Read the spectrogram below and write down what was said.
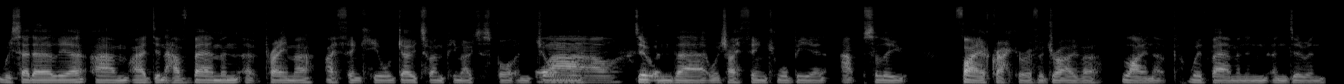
we said earlier, um, I didn't have Bearman at Prema. I think he will go to MP Motorsport and join wow. Doohan there, which I think will be an absolute firecracker of a driver lineup with Bearman and, and Doohan.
